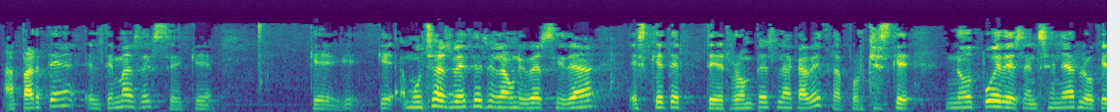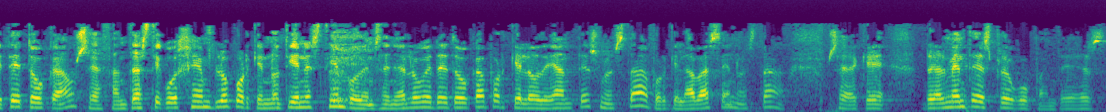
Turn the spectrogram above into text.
aparte, el tema es ese, que, que, muchas veces en la universidad es que te, rompes la cabeza, porque es que no puedes enseñar lo que te toca, o sea, fantástico ejemplo, porque no tienes tiempo de enseñar lo que te toca, porque lo de antes no está, porque la base no está. O sea, que realmente es preocupante. Es,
